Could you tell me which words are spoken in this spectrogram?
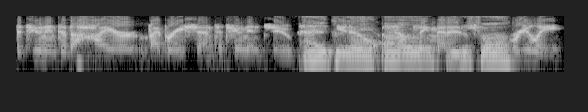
to tune into the higher vibration, to tune into I agree. you know Oh, something that is beautiful. really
